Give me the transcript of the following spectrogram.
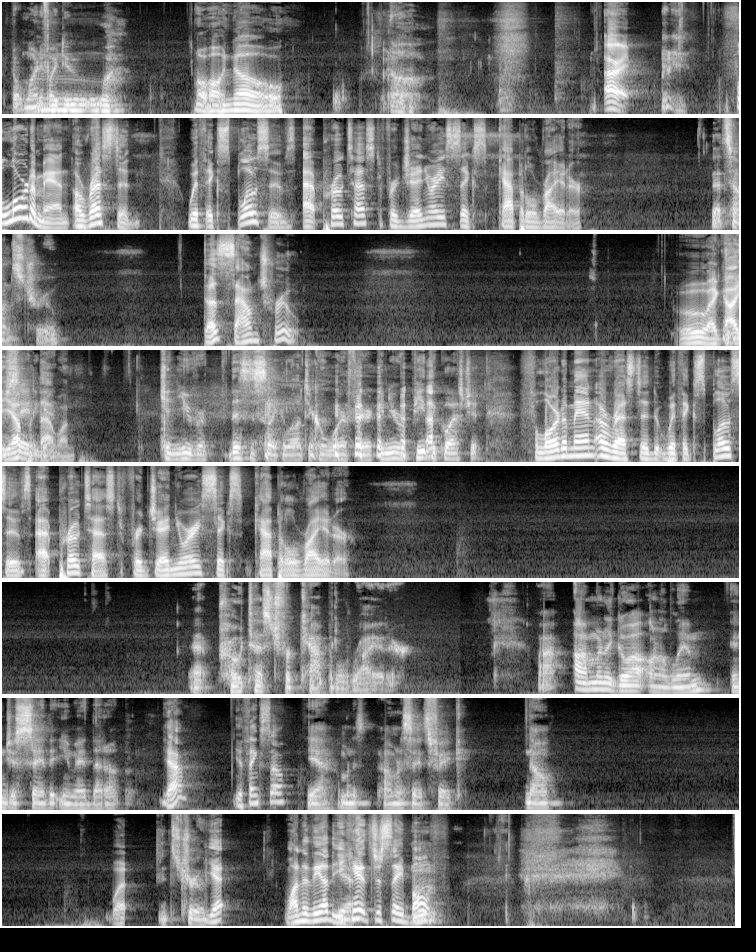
Don't mind if I do. Oh no. Oh. All right. Florida man arrested with explosives at protest for January 6th Capitol rioter. That sounds true. Does sound true. Ooh, I got you you up say it with that one. Can you? Re- this is psychological warfare. Can you repeat the question? Florida man arrested with explosives at protest for January 6th Capitol rioter. At protest for Capitol rioter. I, I'm gonna go out on a limb and just say that you made that up. Yeah? You think so? Yeah, I'm gonna. I'm gonna say it's fake. No, What? it's true. Yeah. One or the other. You Yeah. can't just say mm-hmm. both.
